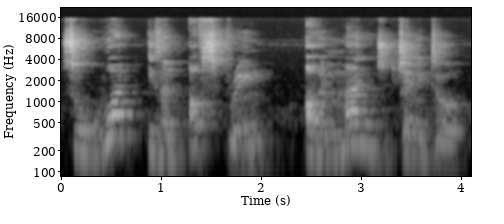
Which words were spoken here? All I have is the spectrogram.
So, what is an offspring of a man's genital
